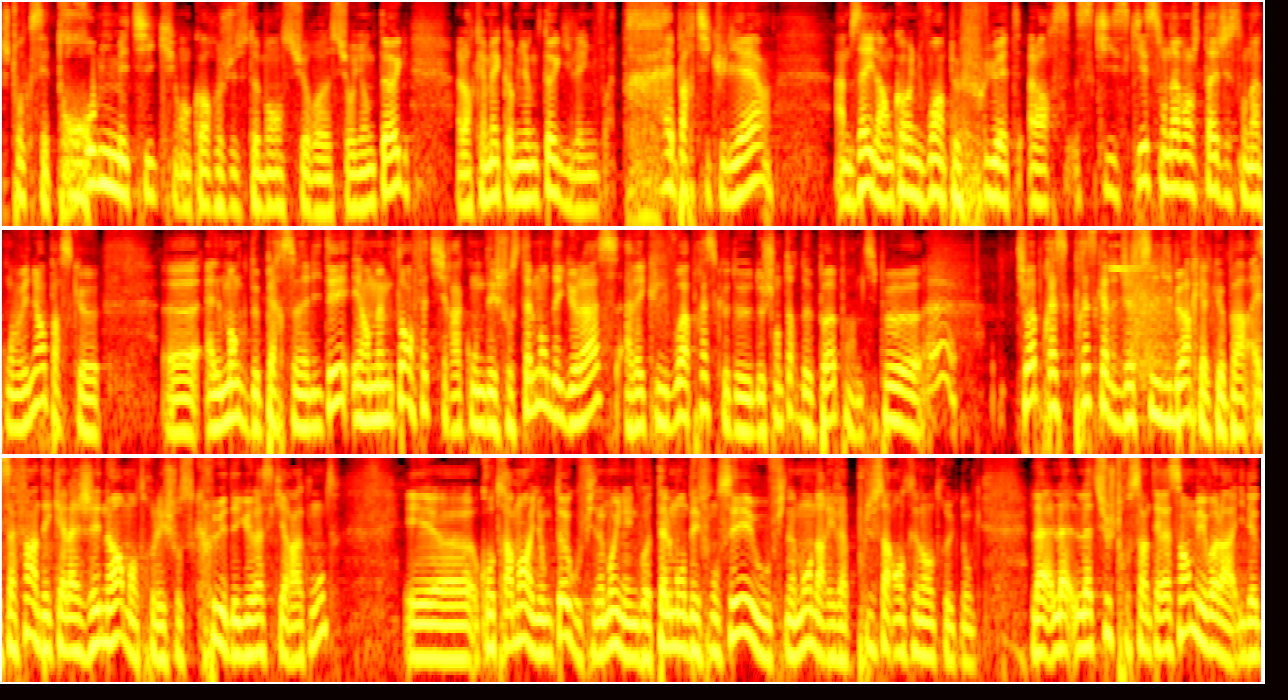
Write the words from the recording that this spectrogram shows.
Je trouve que c'est trop mimétique encore justement sur euh, sur Young Thug, alors qu'un mec comme Young Thug, il a une voix très particulière. Hamza, il a encore une voix un peu fluette. Alors, ce qui, ce qui est son avantage et son inconvénient, parce que euh, elle manque de personnalité, et en même temps, en fait, il raconte des choses tellement dégueulasses, avec une voix presque de, de chanteur de pop, un petit peu, euh, tu vois, presque, presque à la Justin Bieber quelque part. Et ça fait un décalage énorme entre les choses crues et dégueulasses qu'il raconte, et euh, contrairement à Young Thug, où finalement, il a une voix tellement défoncée, où finalement, on arrive à plus à rentrer dans le truc. Donc là- là- là-dessus, je trouve ça intéressant, mais voilà, il est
